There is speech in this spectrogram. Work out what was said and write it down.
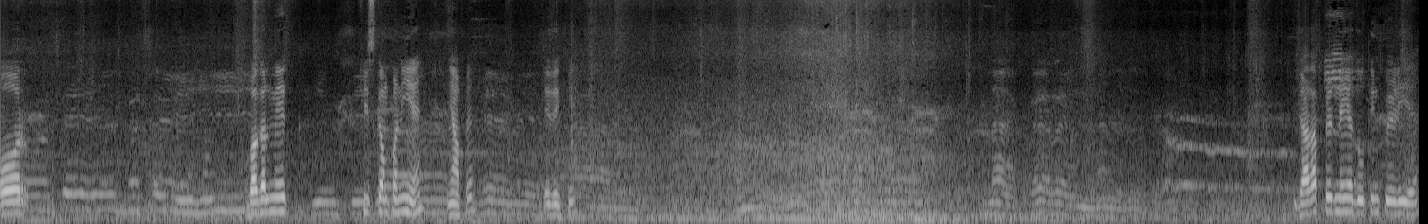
और बगल में एक फ़िश कंपनी है यहाँ पे। ये देखिए। ज़्यादा पेड़ नहीं है दो तीन पेड़ ही है।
